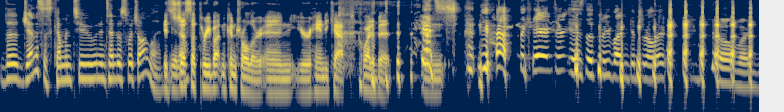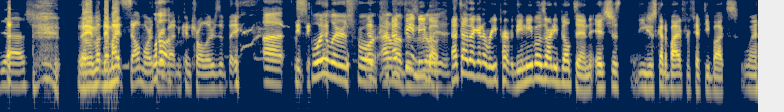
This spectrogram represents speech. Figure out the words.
the Genesis coming to Nintendo Switch Online. It's you know? just a three button controller, and you're handicapped quite a bit. and it's yeah, the character is the three button controller. oh my gosh. they they might sell more Well- three button controllers if they. Uh, spoilers for I don't know. That's If the amiibo. really, That's how they're gonna repurpose. The amiibo's already built in. It's just you just got to buy it for fifty bucks. When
